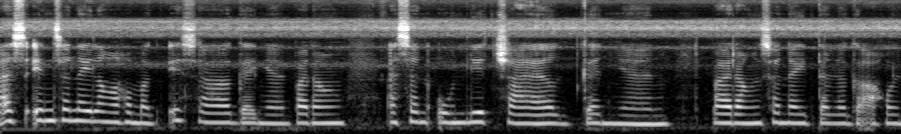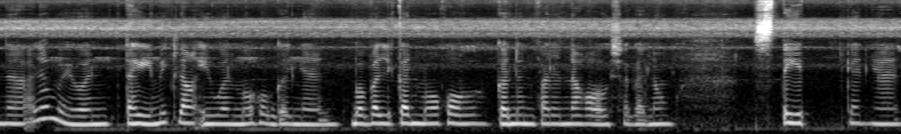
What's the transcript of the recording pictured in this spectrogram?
As in, sanay lang ako mag-isa, ganyan. Parang as an only child, ganyan. Parang sanay talaga ako na, alam mo yun, tahimik lang, iwan mo ko, ganyan. Babalikan mo ko, ganun pa rin ako sa ganong state, ganyan.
